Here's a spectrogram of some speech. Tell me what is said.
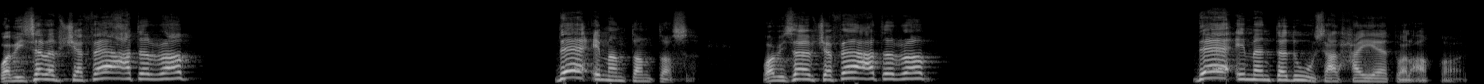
وبسبب شفاعة الرب دائما تنتصر. وبسبب شفاعة الرب دائما تدوس على الحياة والعقارب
